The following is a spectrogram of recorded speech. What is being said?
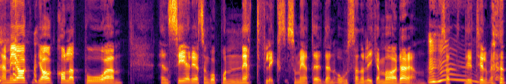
Nej, men jag, jag har kollat på um, en serie som går på Netflix som heter Den osannolika mördaren. Så att det är till med,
